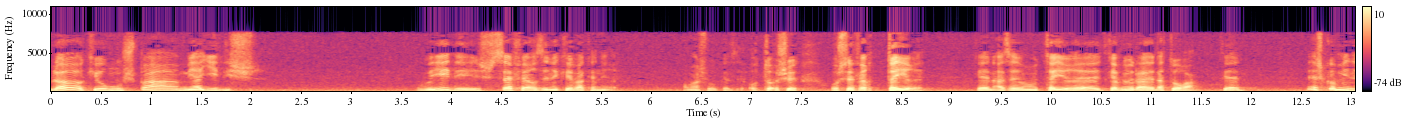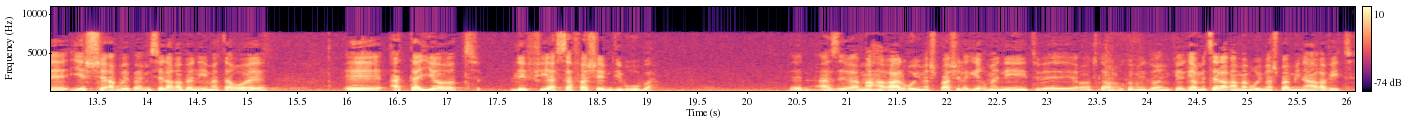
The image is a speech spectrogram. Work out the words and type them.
לא, כי הוא מושפע מהיידיש. וביידיש ספר זה נקבה כנראה, או משהו כזה, או, או ספר תירא, כן? אז הם אומרים תירא, התכוונו לתורה, כן? יש כל מיני, יש הרבה פעמים אצל הרבנים, אתה רואה, אה, הטיות לפי השפה שהם דיברו בה. כן? אז המהר"ל רואים השפעה של הגרמנית ועוד כמה, כל מיני דברים כאלה. גם אצל הרמב"ם רואים השפעה מן הערבית.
